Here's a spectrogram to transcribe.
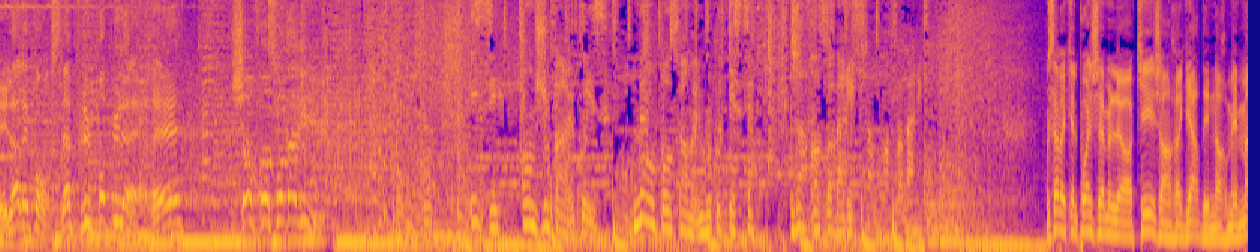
Et la réponse la plus populaire est Jean-François Barry. Ici, on ne joue pas à un quiz, mais on pose quand même beaucoup de questions. Jean-François Barry. Vous savez à quel point j'aime le hockey, j'en regarde énormément.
